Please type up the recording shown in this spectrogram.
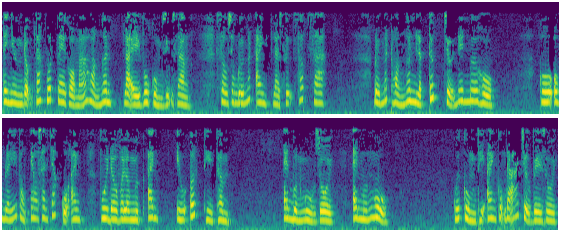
Thế nhưng động tác vuốt ve gò má Hoàng Ngân lại vô cùng dịu dàng. Sâu trong đôi mắt anh là sự xót xa. Đôi mắt Hoàng Ngân lập tức trở nên mơ hồ. Cô ôm lấy vòng eo săn chắc của anh, vùi đầu vào lồng ngực anh, yếu ớt thì thầm. Em buồn ngủ rồi, em muốn ngủ. Cuối cùng thì anh cũng đã trở về rồi.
